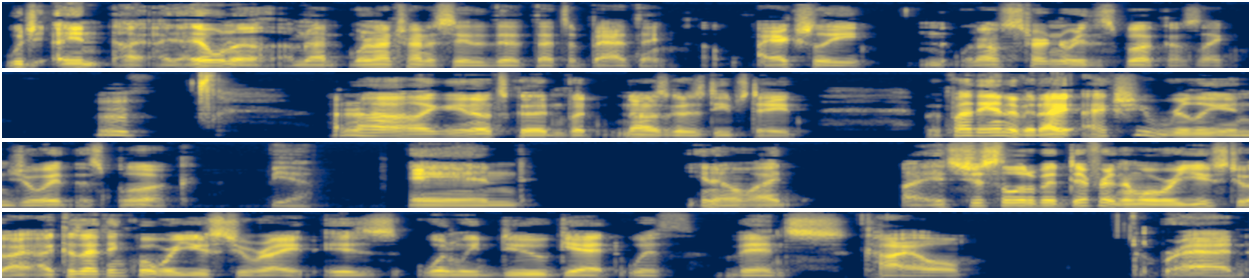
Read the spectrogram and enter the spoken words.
which and I I don't want to. I'm not. We're not trying to say that, that that's a bad thing. I actually when I was starting to read this book, I was like, hmm, I don't know how like you know it's good, but not as good as Deep State. But by the end of it, I actually really enjoyed this book. Yeah. and you know I it's just a little bit different than what we're used to. I because I, think what we're used to, right, is when we do get with Vince, Kyle, Brad,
